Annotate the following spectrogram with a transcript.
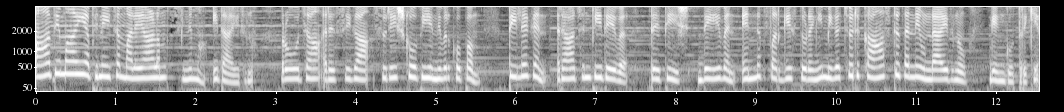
ആദ്യമായി അഭിനയിച്ച മലയാളം സിനിമ ഇതായിരുന്നു. റോജ രസിക സുരേഷ് ഗോപി എന്നിവർക്കൊപ്പം Thilakan Rajan P Dev Ratheesh Devan N F Varghese തുടങ്ങി മികച്ചൊരു കാസ്റ്റ് തന്നെ ഉണ്ടായിരുന്നു ഗംഗോത്രിക്ക്.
